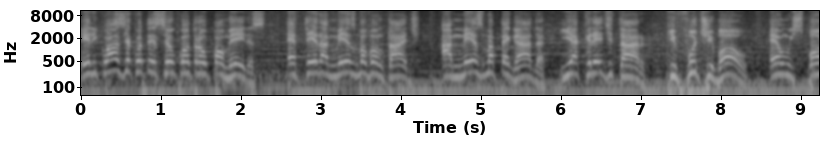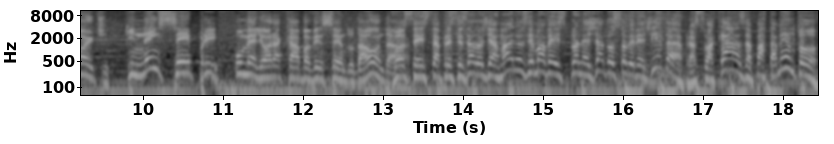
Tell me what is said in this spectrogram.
Ele quase aconteceu contra o Palmeiras. É ter a mesma vontade, a mesma pegada e acreditar que futebol é um esporte que nem sempre o melhor acaba vencendo da onda. Você está precisando de armários e móveis planejados sob medida para sua casa, apartamento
